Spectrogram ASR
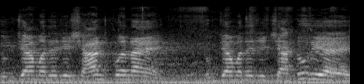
तुमच्यामध्ये जे शांतपण आहे तुमच्यामध्ये जे चातुर्य आहे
